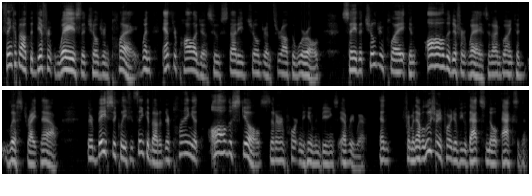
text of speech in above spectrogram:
think about the different ways that children play. When anthropologists who studied children throughout the world say that children play in all the different ways that I'm going to list right now. They're basically, if you think about it, they're playing at all the skills that are important to human beings everywhere. And from an evolutionary point of view, that's no accident.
